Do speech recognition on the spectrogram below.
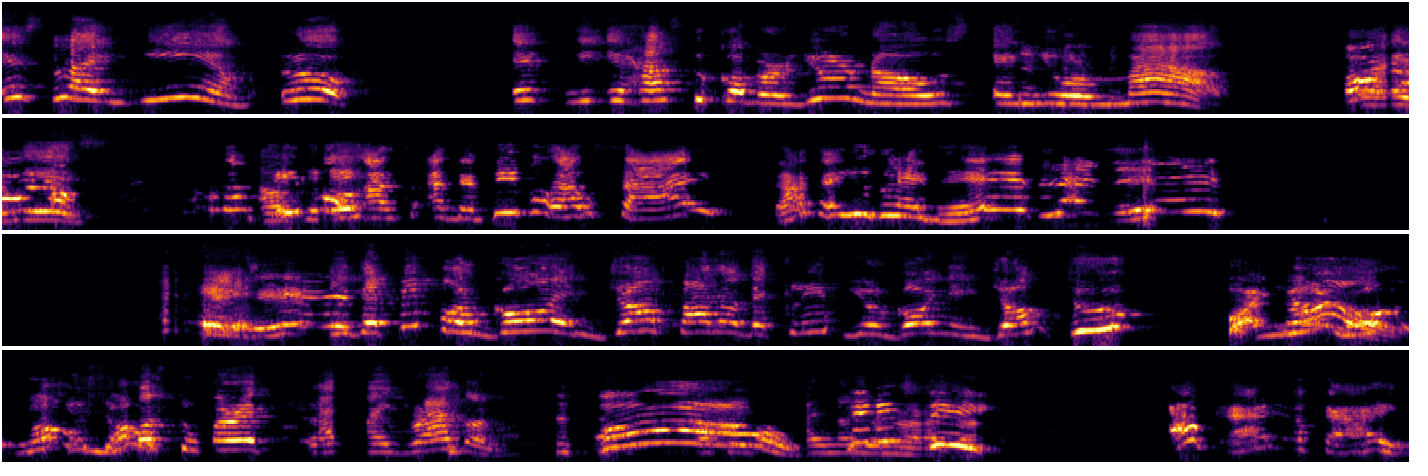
it's like him. Look, it, it has to cover your nose and your mouth. Oh, like no, no. this. The people, Okay. as, as the people outside, that they use like this, like this. like this. If the people go and jump out of the cliff, you're going and jump too? Oh, no, no, no, You're no. supposed to wear it like my dragon. Oh, Okay, I know let me see. Okay, okay.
